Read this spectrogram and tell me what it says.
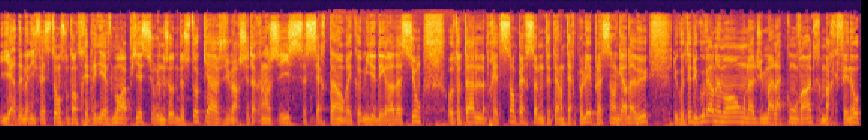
Hier, des manifestants sont entrés brièvement à pied sur une zone de stockage du marché de Ringis. Certains auraient commis des dégradations. Au total, près de 100 personnes ont été interpellées, placées en garde à vue. Du côté du gouvernement, on a du mal à convaincre. Marc Fesneau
